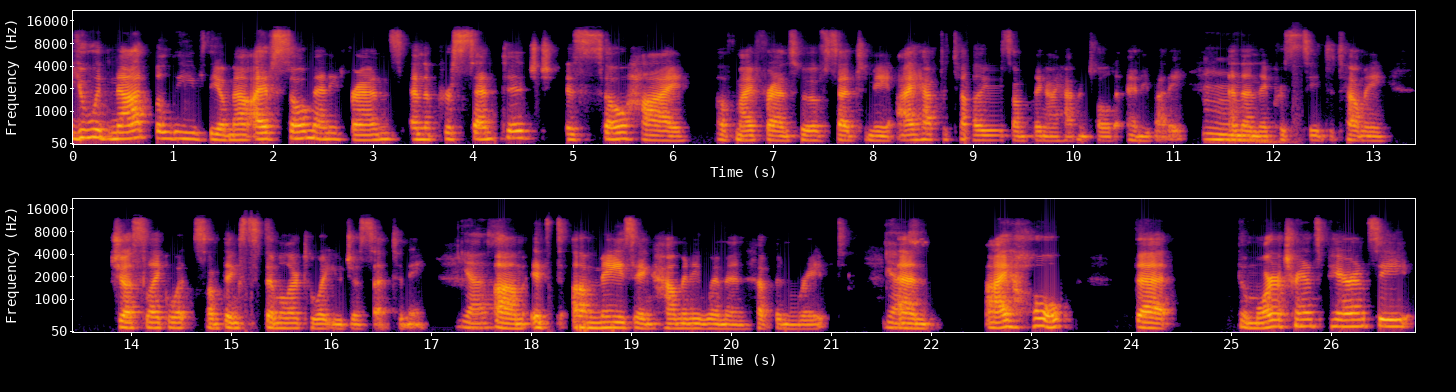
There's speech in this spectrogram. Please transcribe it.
you would not believe the amount. I have so many friends and the percentage is so high of my friends who have said to me i have to tell you something i haven't told anybody. And then they proceed to tell me just like what something similar to what you just said to me yes, um, it's amazing how many women have been raped yes, and I hope that the more transparency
